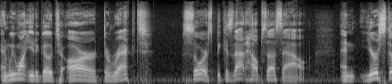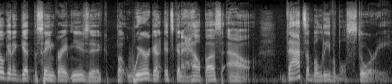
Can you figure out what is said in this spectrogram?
and we want you to go to our direct source because that helps us out and you're still going to get the same great music but we're going to it's going to help us out. That's a believable story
